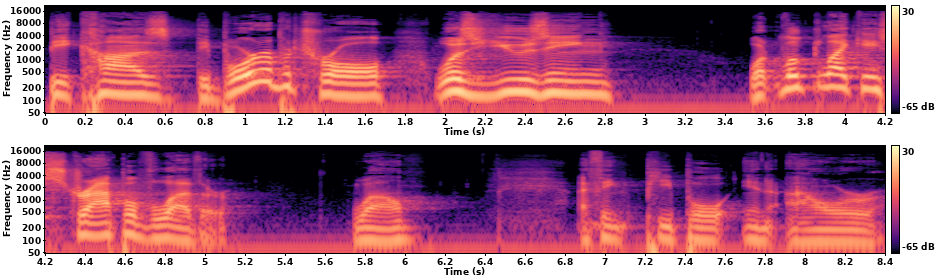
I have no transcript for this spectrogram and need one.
because the Border Patrol was using what looked like a strap of leather. Well, I think people in our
